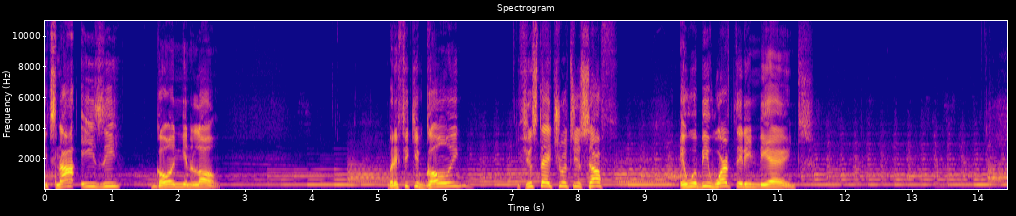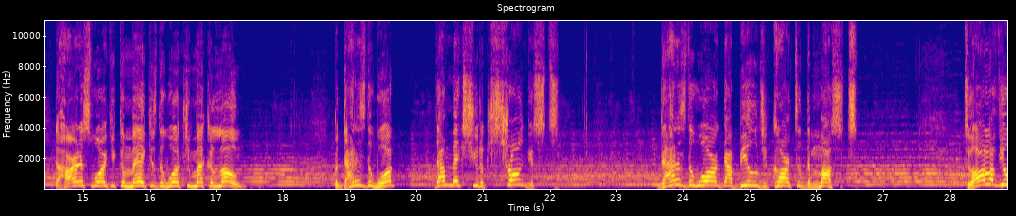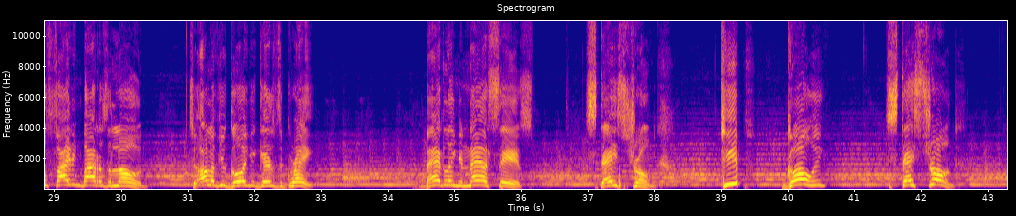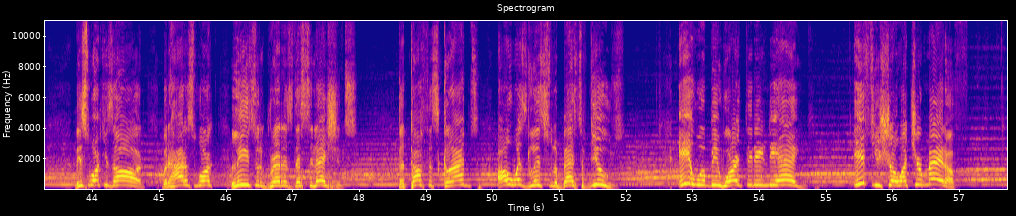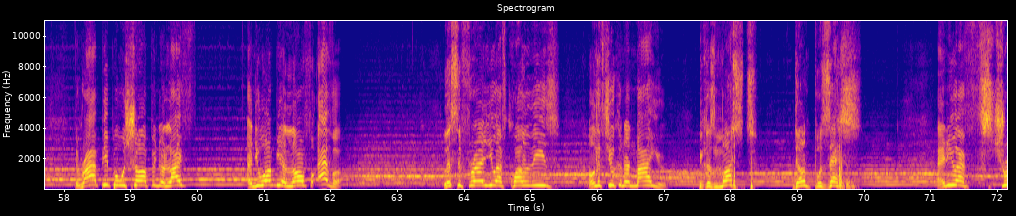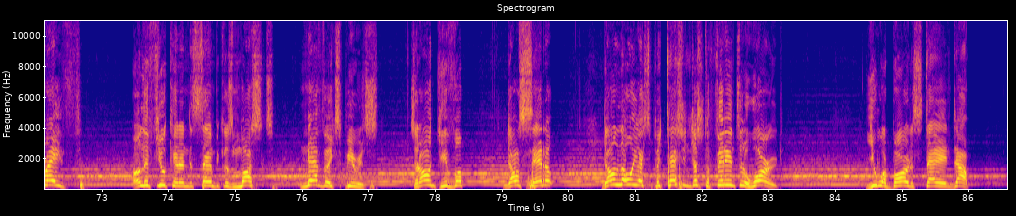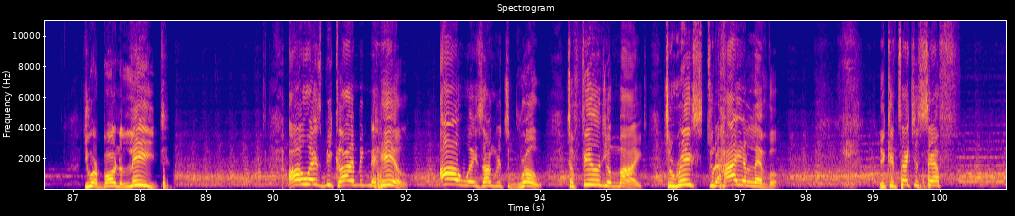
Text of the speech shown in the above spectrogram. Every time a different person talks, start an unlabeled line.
It's not easy going in alone. But if you keep going, if you stay true to yourself, it will be worth it in the end. The hardest work you can make is the work you make alone. But that is the work that makes you the strongest. That is the work that builds your character the most. To all of you fighting battles alone, to all of you going against the great, battling the naysayers, stay strong. Keep going. Stay strong. This work is hard, but the hardest work leads to the greatest destinations. The toughest climbs always leads to the best views. It will be worth it in the end if you show what you're made of. The right people will show up in your life and you won't be alone forever. Listen, friend, you have qualities only few can admire because most don't possess. And you have strength only few can understand because most never experience. So don't give up, don't settle, don't lower your expectation just to fit into the word. You were born to stand up. You are born to lead. Always be climbing the hill. Always hungry to grow, to fill your mind, to reach to the higher level. You can take yourself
